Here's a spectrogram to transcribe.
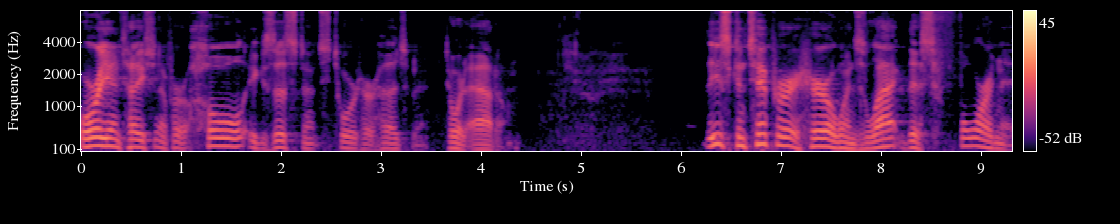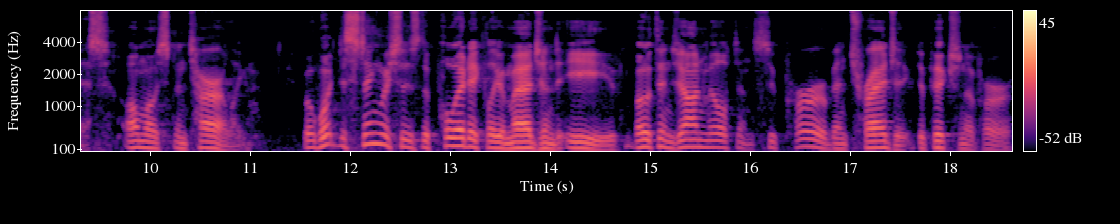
orientation of her whole existence toward her husband, toward Adam. These contemporary heroines lack this forness almost entirely. But what distinguishes the poetically imagined Eve, both in John Milton's superb and tragic depiction of her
